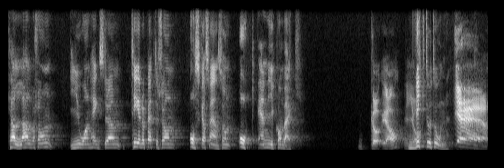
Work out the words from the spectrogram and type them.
Kalle Halvarsson, Johan Häggström, Theodor Pettersson, Oskar Svensson och en ny comeback. Go, ja. ja. Viktor Thorn, Yeah!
